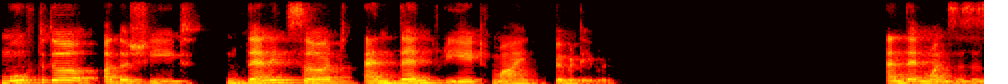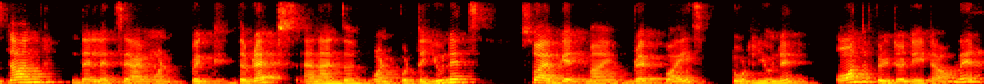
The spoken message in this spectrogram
move to the other sheet, then insert, and then create my pivot table. And then once this is done, then let's say I want to pick the reps and I want to put the units. So I get my rep-wise total unit on the filter data where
